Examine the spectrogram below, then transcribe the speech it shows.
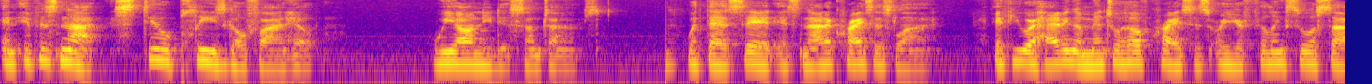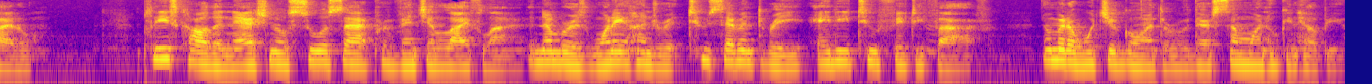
And if it's not, still please go find help. We all need it sometimes. With that said, it's not a crisis line. If you are having a mental health crisis or you're feeling suicidal, please call the National Suicide Prevention Lifeline. The number is 1 800 273 8255. No matter what you're going through, there's someone who can help you.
